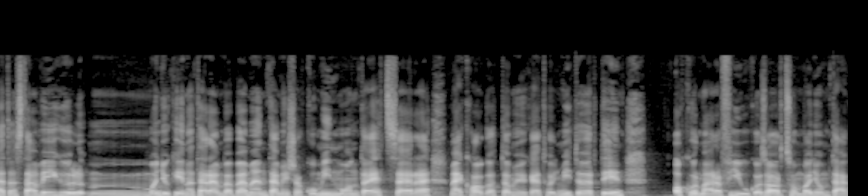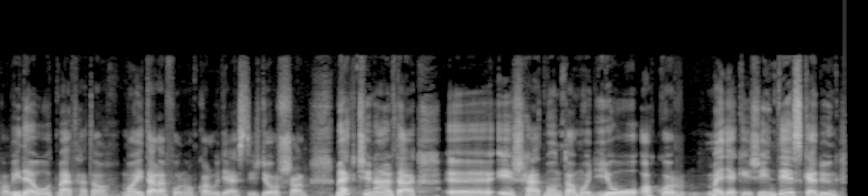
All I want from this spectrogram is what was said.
hát aztán végül mm, mondjuk én a terembe bementem, és akkor mind mondta egyszerre, meghallgattam őket, hogy mit történt, akkor már a fiúk az arcomba nyomták a videót, mert hát a mai telefonokkal ugye ezt is gyorsan megcsinálták, és hát mondtam, hogy jó, akkor megyek és intézkedünk.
